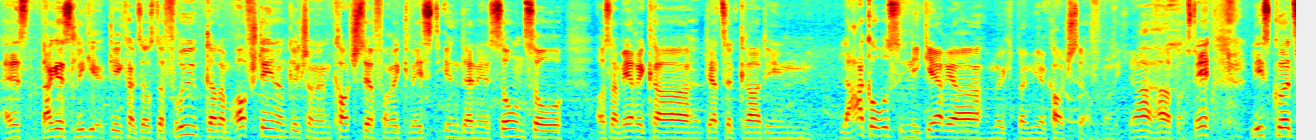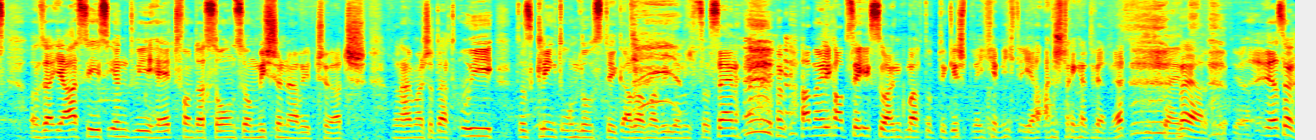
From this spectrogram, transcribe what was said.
eines Tages gehe ich also aus der Früh, gerade am Aufstehen und kriege schon einen Couchsurfer-Request, irgendeine so und so aus Amerika, derzeit gerade in Lagos in Nigeria, möchte bei mir Couchsurfen. Und ich, ja, ja, passt eh. Lies kurz und sage, ja, sie ist irgendwie Head von der so und so Missionary Church. Und dann habe ich mir schon gedacht, ui, das klingt unlustig, aber man will ja nicht so sein. habe mir eigentlich hauptsächlich Sorgen gemacht, ob die Gespräche nicht eher anstrengend werden. Ja? deins, Naja, ja- ja, so,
